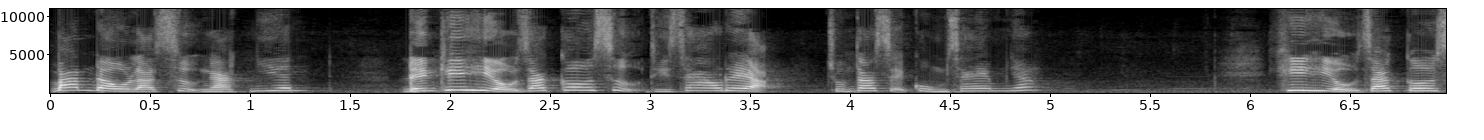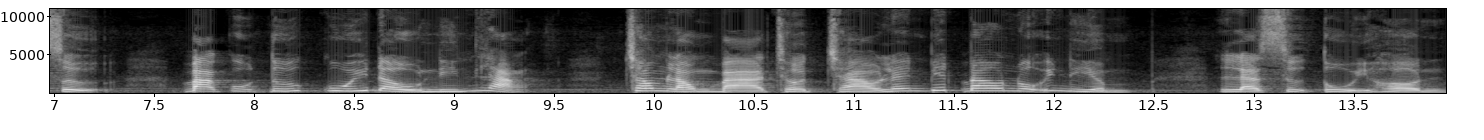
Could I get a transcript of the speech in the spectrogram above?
Ban đầu là sự ngạc nhiên. Đến khi hiểu ra cơ sự thì sao đây ạ? Chúng ta sẽ cùng xem nhé. Khi hiểu ra cơ sự, bà cụ tứ cúi đầu nín lặng. Trong lòng bà chợt trào lên biết bao nỗi niềm, là sự tủi hờn,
